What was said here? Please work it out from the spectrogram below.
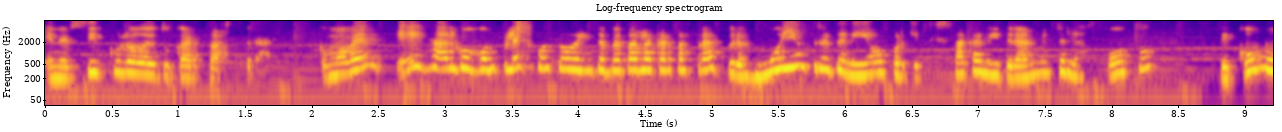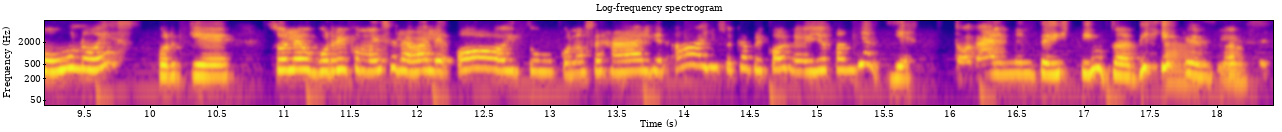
en el círculo de tu carta astral. Como ven, es algo complejo todo de interpretar la carta astral, pero es muy entretenido porque te saca literalmente la foto de cómo uno es, porque suele ocurrir, como dice la Vale, hoy tú conoces a alguien, ah, yo soy Capricornio y yo también, y es totalmente distinto a ti. Entonces,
